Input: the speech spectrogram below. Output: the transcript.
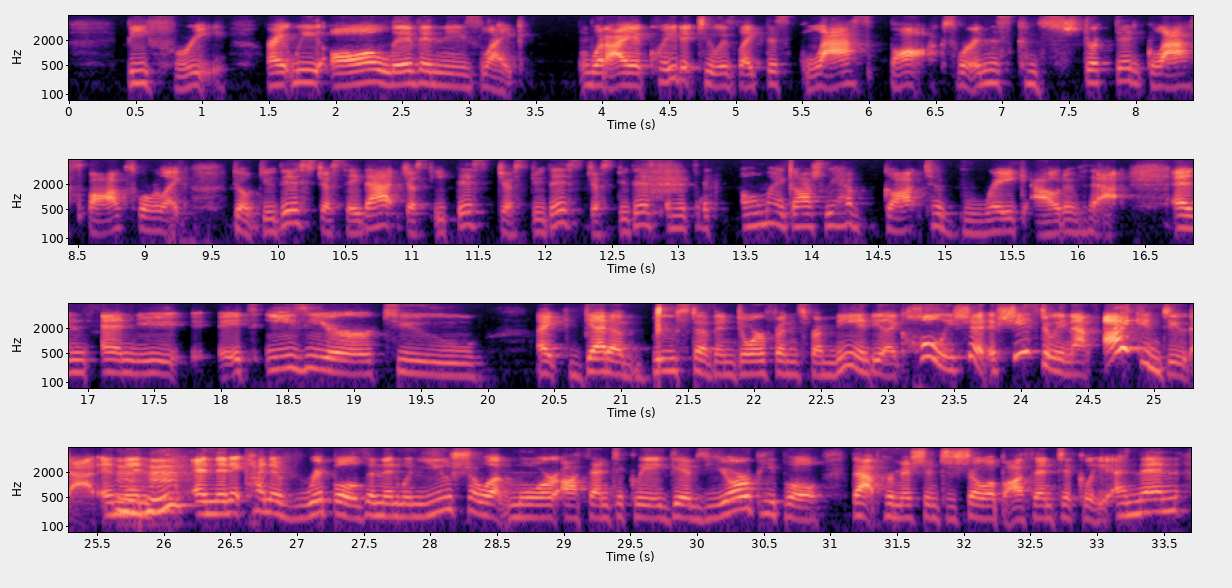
be free, right? We all live in these like what I equate it to is like this glass box. We're in this constricted glass box where we're like, don't do this, just say that, just eat this, just do this, just do this. And it's like, oh my gosh, we have got to break out of that. And and you it's easier to like get a boost of endorphins from me and be like holy shit if she's doing that i can do that. And then mm-hmm. and then it kind of ripples. And then when you show up more authentically it gives your people that permission to show up authentically. And then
